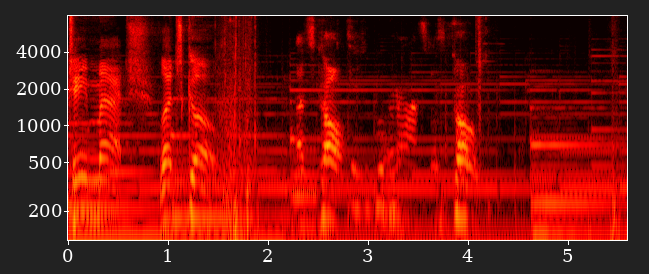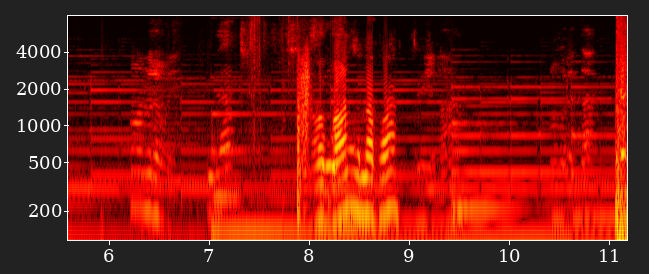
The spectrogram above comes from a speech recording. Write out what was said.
Team match, let's go. Let's go. Let's go. The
